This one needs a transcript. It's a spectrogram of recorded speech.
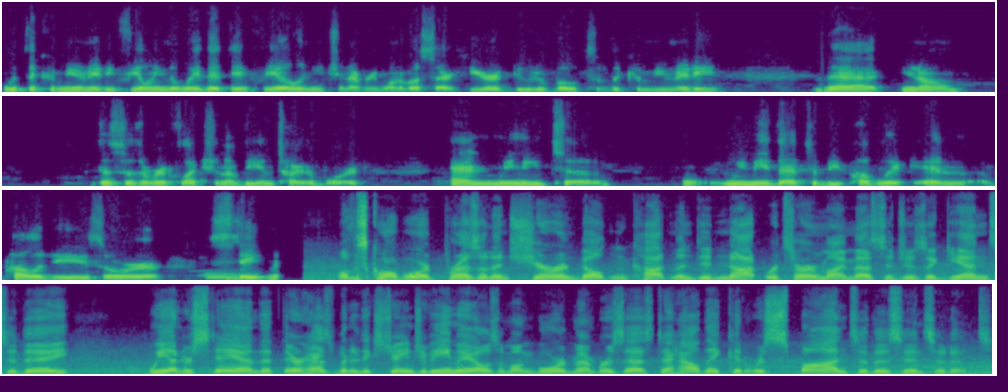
with the community feeling the way that they feel, and each and every one of us are here due to votes of the community, that you know this is a reflection of the entire board. And we need to we need that to be public and apologies or statements well the school board president sharon belton cottman did not return my messages again today. We understand that there has been an exchange of emails among board members as to how they could respond to this incident.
